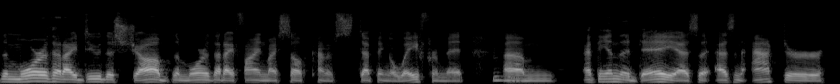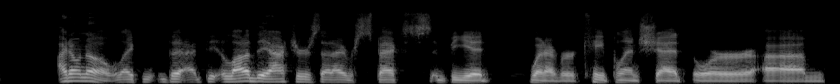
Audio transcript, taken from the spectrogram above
the more that i do this job the more that i find myself kind of stepping away from it Mhm. um at the end of the day as a, as an actor i don't know like the, the a lot of the actors that i respect be it whatever cate blanchett or um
